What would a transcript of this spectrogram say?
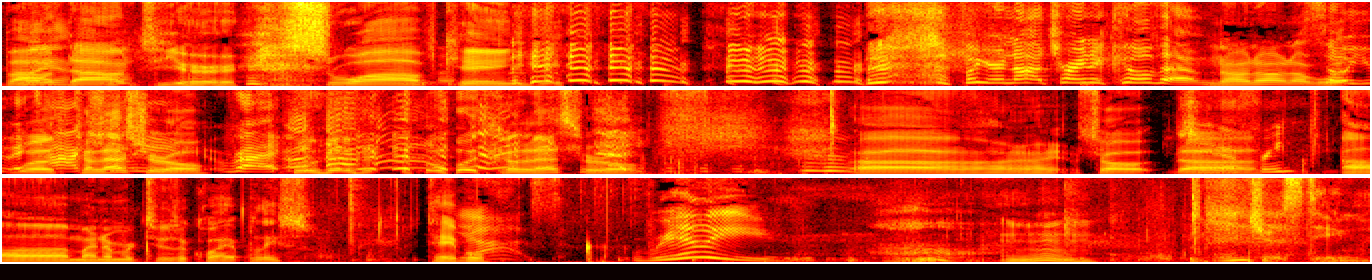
Bow Oh, yeah. down to your suave king. but you're not trying to kill them No, no, no. so with, you with actually- cholesterol. right with cholesterol. Uh, all right. So the Jeffrey Uh, my number two is a Quiet Place. table. Yes. Really? Oh. Interesting.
